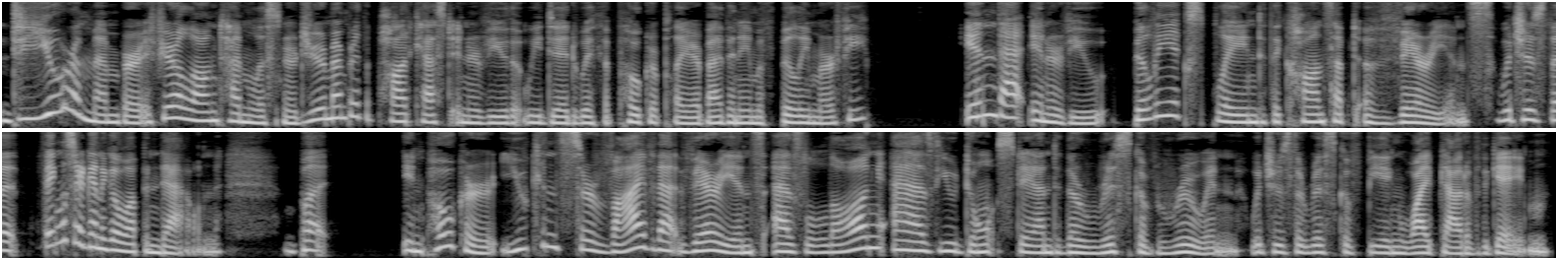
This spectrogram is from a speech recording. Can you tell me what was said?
Do you remember, if you're a longtime listener, do you remember the podcast interview that we did with a poker player by the name of Billy Murphy? In that interview, Billy explained the concept of variance, which is that things are going to go up and down. But in poker, you can survive that variance as long as you don't stand the risk of ruin, which is the risk of being wiped out of the game.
